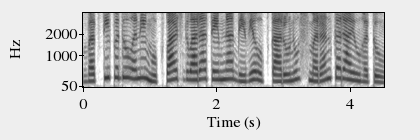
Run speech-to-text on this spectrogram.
ભક્તિપદો અને મુખપાઠ દ્વારા તેમના દિવ્ય ઉપકારોનું સ્મરણ કરાયું હતું.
